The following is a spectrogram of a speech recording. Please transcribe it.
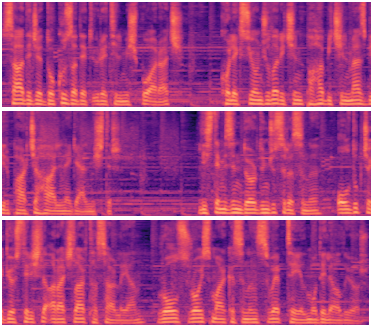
Sadece 9 adet üretilmiş bu araç, koleksiyoncular için paha biçilmez bir parça haline gelmiştir. Listemizin dördüncü sırasını oldukça gösterişli araçlar tasarlayan Rolls-Royce markasının Sweptail modeli alıyor.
